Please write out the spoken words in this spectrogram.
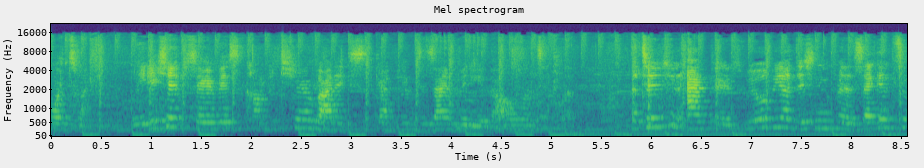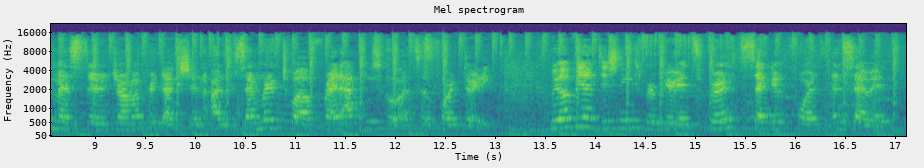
4.20. Leadership, service, competition robotics, graphic design video, all in one template. Attention actors, we will be auditioning for the second semester drama production on December 12th right after school until 4.30. We will be auditioning for periods 1st, 2nd, 4th, and 7th.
